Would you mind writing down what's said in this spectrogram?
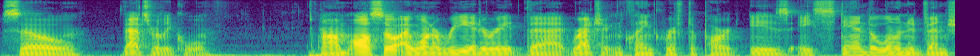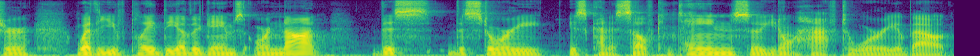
So that's really cool. Um, also, I want to reiterate that Ratchet and Clank Rift Apart is a standalone adventure. Whether you've played the other games or not, this the story is kind of self-contained, so you don't have to worry about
